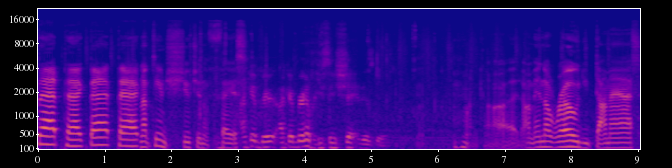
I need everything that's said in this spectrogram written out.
Backpack, backpack. To you and shoot you in the face. I can bar- I can barely see shit in this game. Oh my god. I'm in the road, you dumbass.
